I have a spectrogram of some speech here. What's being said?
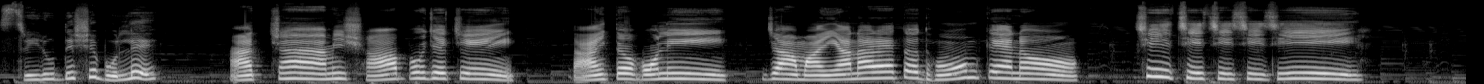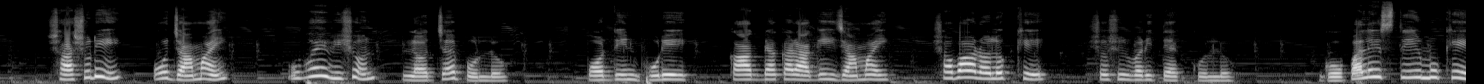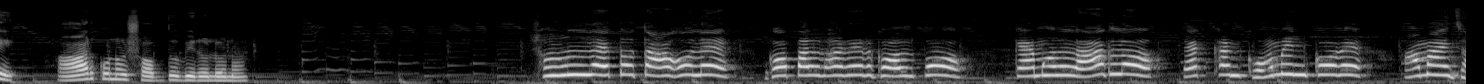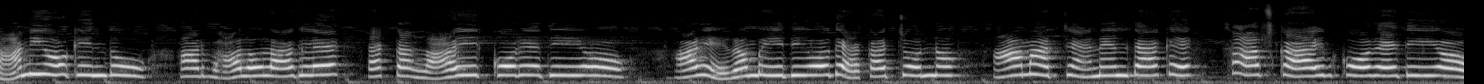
স্ত্রীর উদ্দেশ্যে বললে আচ্ছা আমি সব বুঝেছি। তাই তো বলি জামাই আনার এত ধুম কেন? ছি ছি ছি ছি ছি। শাশুড়ি ও জামাই উভয়ে ভীষণ লজ্জায় পড়ল। পরদিন ভোরে কাক ডাকার আগেই জামাই সবার অলক্ষ্যে শ্বশুরবাড়ি ত্যাগ করল। গোপালের স্ত্রীর মুখে আর কোনো শব্দ বেরোলো না। শুনলে তো তাহলে গোপাল ভাঁড়ের গল্প কেমন লাগল? একখান কমেন্ট করে আমায় জানিও কিন্তু। আর ভালো লাগলে একটা লাইক করে দিও। আর এরম ভিডিও দেখার জন্য আমার চ্যানেলটাকে সাবস্ক্রাইব করে দিও।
